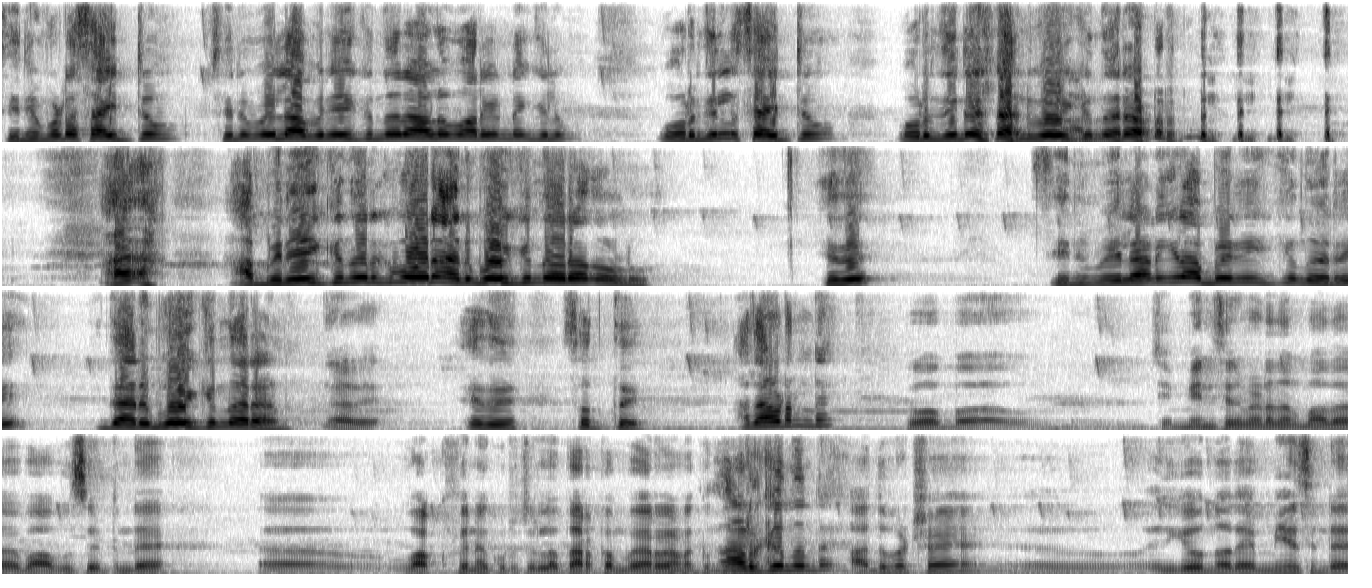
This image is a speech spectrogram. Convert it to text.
സിനിമയുടെ സൈറ്റും സിനിമയിൽ അഭിനയിക്കുന്ന ഒരാൾ മാറിയിട്ടുണ്ടെങ്കിലും ഒറിജിനൽ സൈറ്റും ഒറിജിനൽ അനുഭവിക്കുന്ന ഒരാളുണ്ട്. അഭിനയിക്കുന്നവർക്ക് പോലെ അനുഭവിക്കുന്നവരാന്നുള്ളൂ. ഇത് സിനിമയിലാണെങ്കിൽ അഭിനയിക്കുന്നവർ ഇത് അനുഭവിക്കുന്നവരാണ്. അതെ. ഇത് സ്വത്ത്. അതവിടെ ഉണ്ട് ഇപ്പോൾ ചെമ്മീൻ സിനിമയുടെ നിർമ്മാതാവ് ബാബു സേട്ടിന്റെ വഖഫിനെ കുറിച്ചുള്ള തർക്കം വേറെ നടക്കുന്നു നടക്കുന്നുണ്ട്. അത് പക്ഷേ എനിക്ക് തോന്നുന്നത് എം ഇ എസിന്റെ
